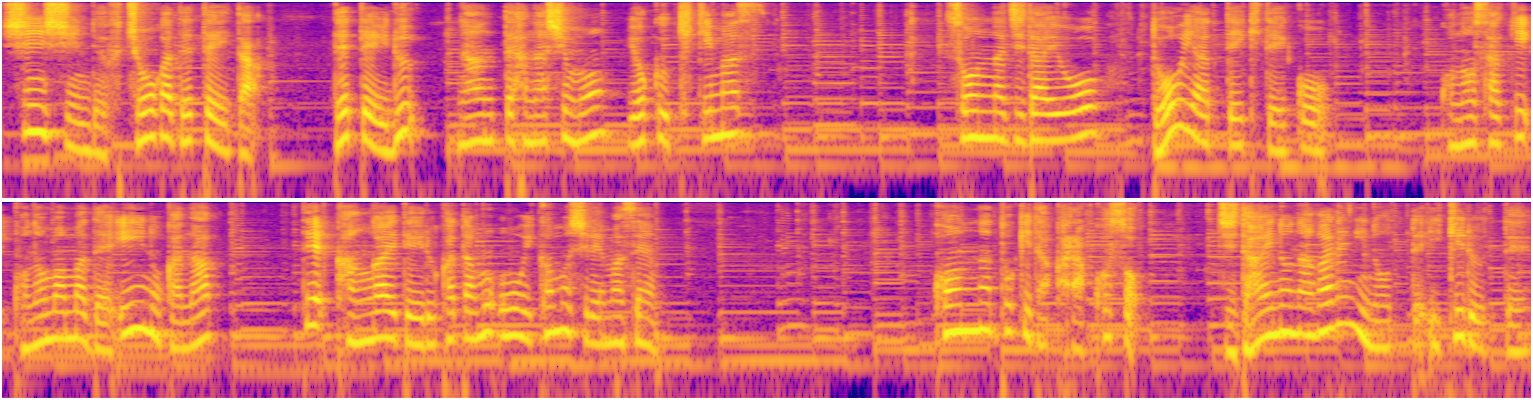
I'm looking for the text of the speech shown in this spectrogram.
心身で不調が出ていた、出ているなんて話もよく聞きます。そんな時代をどうやって生きていこう、この先このままでいいのかな？って考えている方も多いかもしれません。こんな時だからこそ時代の流れに乗って生きるって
